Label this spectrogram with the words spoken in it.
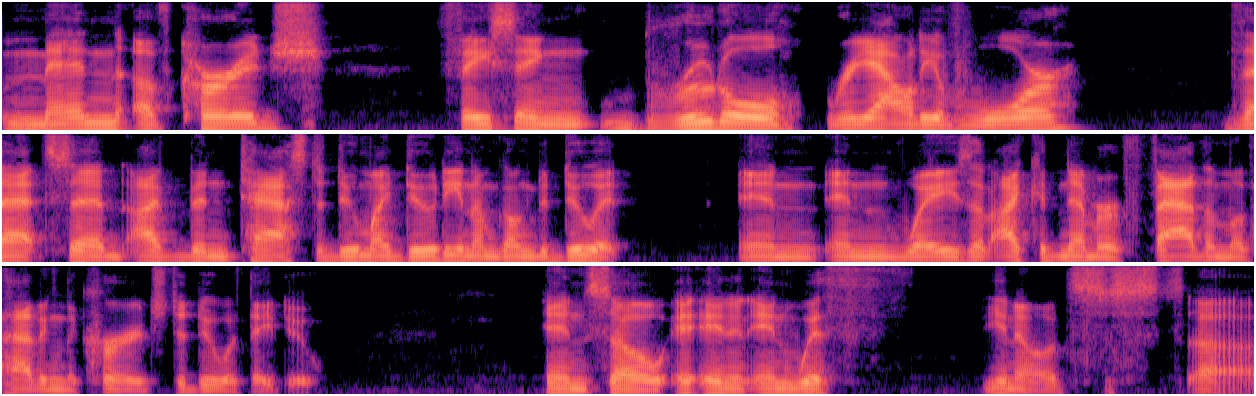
men of courage facing brutal reality of war that said I've been tasked to do my duty and I'm going to do it in in ways that I could never fathom of having the courage to do what they do. And so and and with you know it's just uh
